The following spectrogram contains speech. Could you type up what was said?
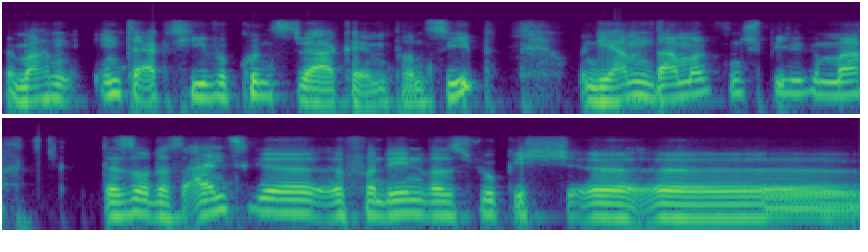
Wir machen interaktive Kunstwerke im Prinzip. Und die haben damals ein Spiel gemacht. Das ist auch das einzige äh, von denen, was ich wirklich äh, äh,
